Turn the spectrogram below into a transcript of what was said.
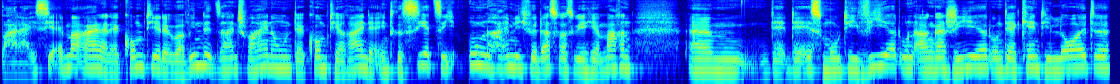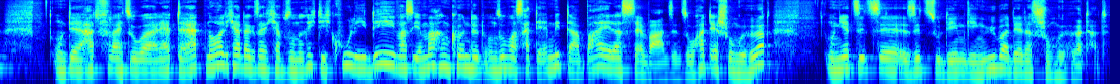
bah, da ist ja immer einer, der kommt hier, der überwindet seinen Schweinehund, der kommt hier rein, der interessiert sich unheimlich für das, was wir hier machen. Ähm, der, der ist motiviert und engagiert und der kennt die Leute und der hat vielleicht sogar, der hat, der hat neulich hat er gesagt, ich habe so eine richtig coole Idee, was ihr machen könntet und sowas hat der mit dabei, das ist der Wahnsinn. So hat er schon gehört und jetzt sitzt, er, sitzt du dem gegenüber, der das schon gehört hat.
